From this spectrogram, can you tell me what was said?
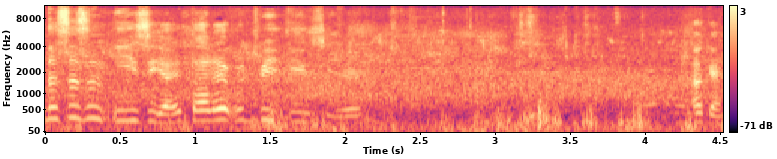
This isn't easy. I thought it would be easier. Okay.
